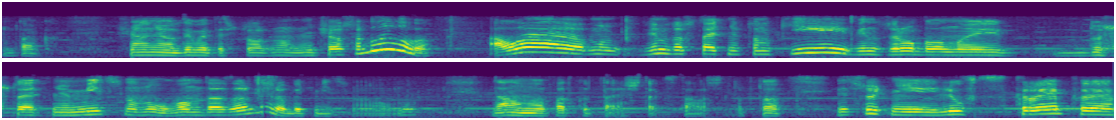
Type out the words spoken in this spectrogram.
ну так, якщо на нього дивитись, то ну, нічого особливого. Але ну, він достатньо тонкий, він зроблений достатньо міцно. Ну, Вонда завжди робить міцно. В даному випадку теж так сталося. Тобто відсутні люфт скрипи,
